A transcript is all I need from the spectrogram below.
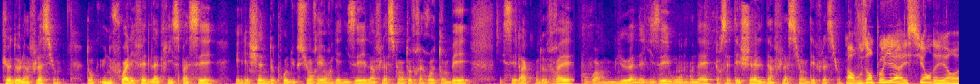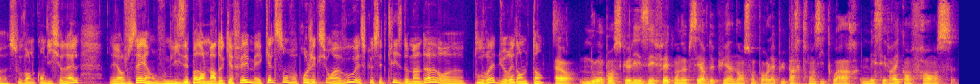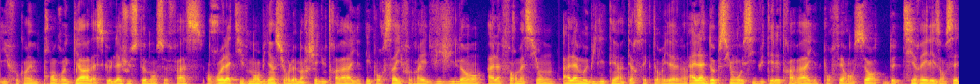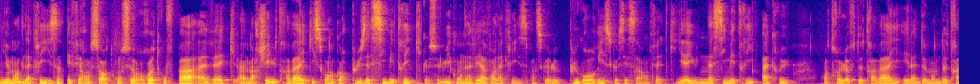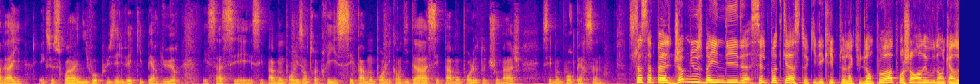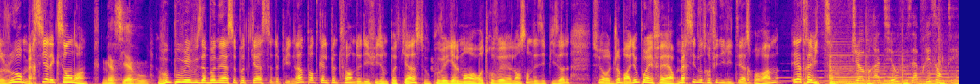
que de l'inflation. Donc une fois l'effet de la crise passé et les chaînes de production réorganisées, l'inflation devrait retomber. Et c'est là qu'on devrait pouvoir mieux analyser où on en est sur cette échelle d'inflation-déflation. Alors vous employez à Essian d'ailleurs euh, souvent le conditionnel. D'ailleurs, je sais, hein, vous ne lisez pas dans le mar de café, mais quelles sont vos projections à vous? Est-ce que cette crise de main-d'œuvre euh, pourrait durer dans le temps? Alors, nous, on pense que les effets qu'on observe depuis un an sont pour la plupart transitoires, mais c'est vrai qu'en France, il faut quand même prendre garde à ce que l'ajustement se fasse relativement bien sur le marché du travail, et pour ça, il faudra être vigilant à la formation, à la mobilité intersectorielle, à l'adoption aussi du télétravail, pour faire en sorte de tirer les enseignements de la crise et faire en sorte qu'on se retrouve pas avec un marché du travail qui soit encore plus asymétrique que celui qu'on avait avant la crise. Parce que le plus gros risque, c'est ça en fait, qu'il y ait une asymétrie accrue entre l'offre de travail et la demande de travail et que ce soit un niveau plus élevé qui perdure. Et ça, c'est pas bon pour les entreprises, c'est pas bon pour les candidats, c'est pas bon pour le taux de chômage, c'est bon pour personne. Ça s'appelle Job News by Indeed. C'est le podcast qui décrypte l'actu de l'emploi. Prochain rendez-vous dans 15 jours. Merci Alexandre. Merci à vous. Vous pouvez vous abonner à ce podcast depuis n'importe quelle plateforme de diffusion de podcast. Vous pouvez également retrouver l'ensemble des épisodes sur jobradio.fr. Merci de votre fidélité à ce programme et à très vite. Job Radio vous a présenté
